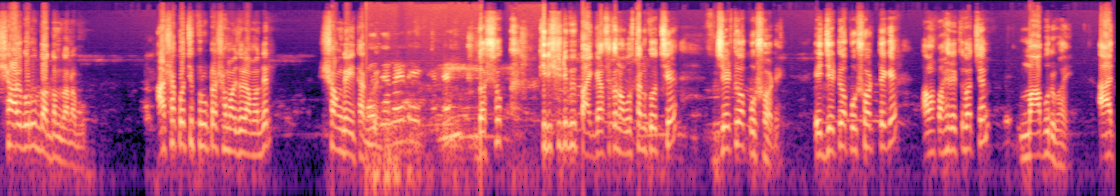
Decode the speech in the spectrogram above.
ষাড় গরুর দরদাম জানাব। আশা করছি পুরোটা সময় ধরে আমাদের সঙ্গেই থাকবেন দর্শক কৃষি টিভি পাইগাছ এখন অবস্থান করছে জেটুয়া পশুহাটে এই জেটুয়া পশুহাট থেকে আমার পাশে দেখতে পাচ্ছেন মাবুর ভাই। আজ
